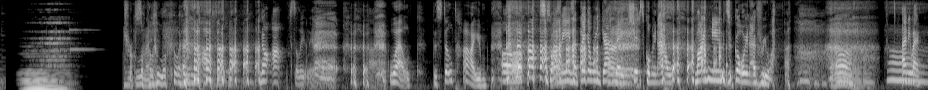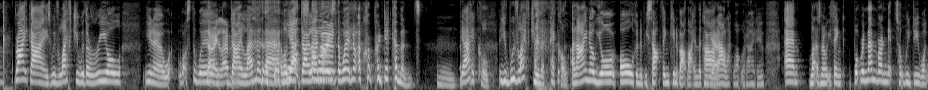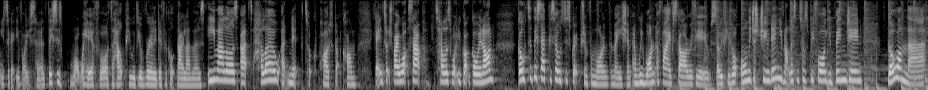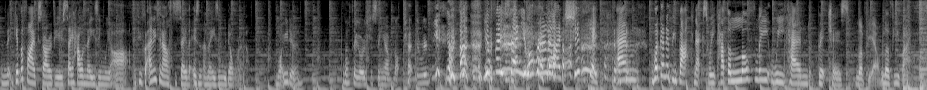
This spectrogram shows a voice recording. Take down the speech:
Trust Luckily, me. luckily, not absolutely. not absolutely. Well, there's still time. Oh, this is what I mean. The bigger we get, mate, shit's coming out. My nudes are going everywhere. Oh. Anyway, right, guys, we've left you with a real. You know what's the word? Dilemma. Dilemma there. Well, yeah, What's the dilemma is the word. No, a cr- predicament. yeah, pickle. You, we've left you in a pickle, and I know you're all going to be sat thinking about that in the car Yeah. now. Like, what would I do? Um, let us know what you think. But remember, on Nip Tuck, we do want you to get your voice heard. This is what we're here for to help you with your really difficult dilemmas. Email us at hello at niptuckpod.com. Get in touch via WhatsApp. Tell us what you've got going on. Go to this episode's description for more information, and we want a five star review. So if you've only just tuned in, you've not listened to us before, you're binging, go on there, give a five star review, say how amazing we are. If you've got anything else to say that isn't amazing, we don't want to know. What are you doing? Nothing. I was just thinking I've not checked the review. Your face then, you look really like shifty. Um, we're going to be back next week. Have a lovely weekend, bitches. Love you. Love you. Bye.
